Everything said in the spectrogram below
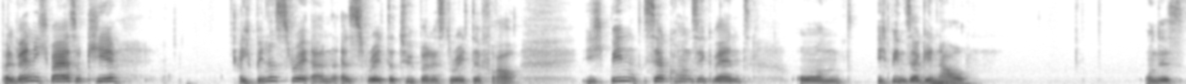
Weil wenn ich weiß, okay, ich bin ein, straight, ein, ein straighter Typ, eine straighte Frau, ich bin sehr konsequent und ich bin sehr genau. Und es,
